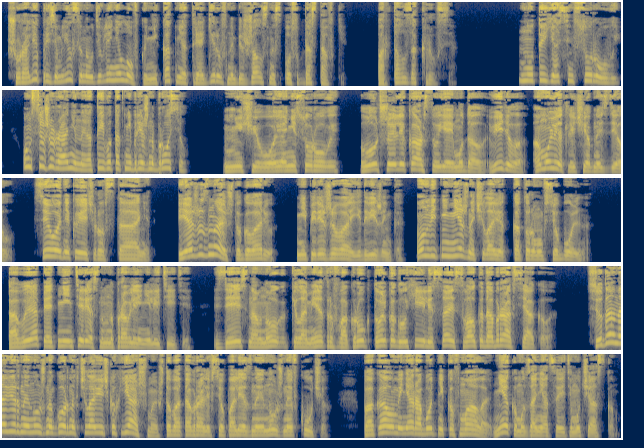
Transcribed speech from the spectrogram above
Шурале приземлился на удивление ловко, никак не отреагировав на безжалостный способ доставки. Портал закрылся. «Ну ты, ясень, суровый. Он все же раненый, а ты его так небрежно бросил». «Ничего, я не суровый. Лучшее лекарство я ему дал. Видела? Амулет лечебный сделал. Сегодня к вечеру встанет. Я же знаю, что говорю. Не переживай, едвиженька. Он ведь не нежный человек, которому все больно. А вы опять в неинтересном направлении летите. Здесь на много километров вокруг только глухие леса и свалка добра всякого. Сюда, наверное, нужно горных человечках яшмы, чтобы отобрали все полезное и нужное в кучах. Пока у меня работников мало, некому заняться этим участком.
